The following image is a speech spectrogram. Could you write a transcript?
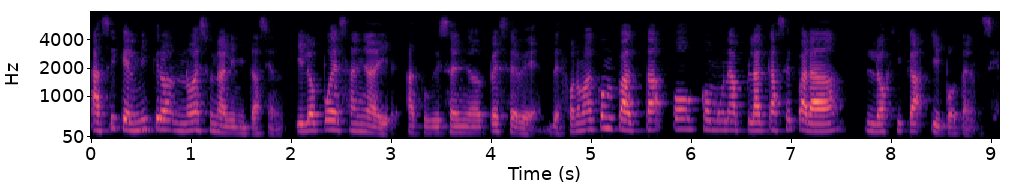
Así que el micro no es una limitación y lo puedes añadir a tu diseño de PCB de forma compacta o como una placa separada lógica y potencia.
